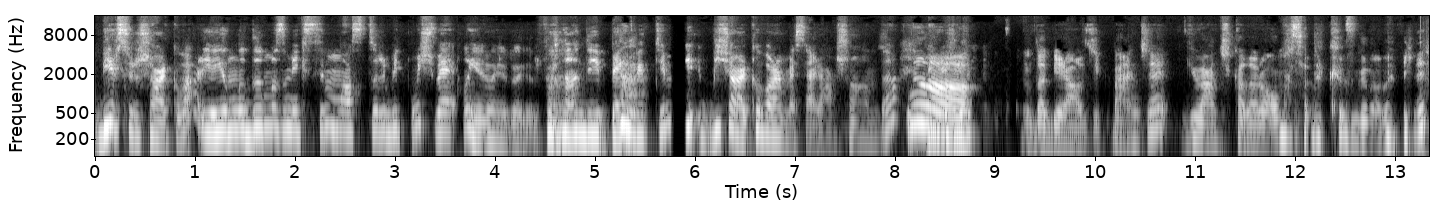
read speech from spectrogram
Bir sürü şarkı var. Yayınladığımız mixin master'ı bitmiş ve hayır hayır hayır falan deyip beklettiğim bir, şarkı var mesela şu anda. Ya. Konuda birazcık bence güvenç kadar olmasa da kızgın olabilir.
